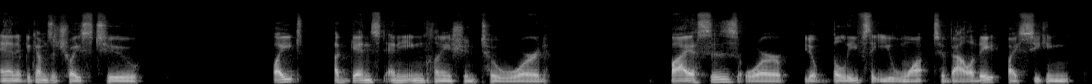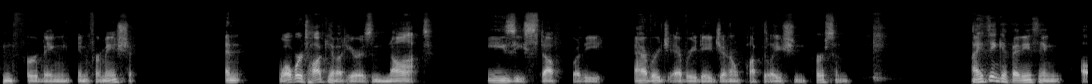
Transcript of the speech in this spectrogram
And it becomes a choice to fight against any inclination toward biases or you know beliefs that you want to validate by seeking confirming information and what we're talking about here is not easy stuff for the average everyday general population person i think if anything uh,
